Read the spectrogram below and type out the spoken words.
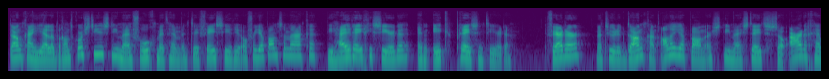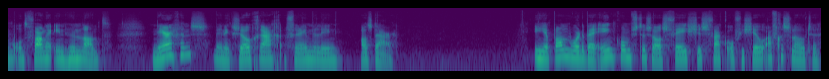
Dank aan Jelle Brandkorstius, die mij vroeg met hem een tv-serie over Japan te maken, die hij regisseerde en ik presenteerde. Verder natuurlijk dank aan alle Japanners die mij steeds zo aardig hebben ontvangen in hun land. Nergens ben ik zo graag een vreemdeling als daar. In Japan worden bijeenkomsten zoals feestjes vaak officieel afgesloten.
